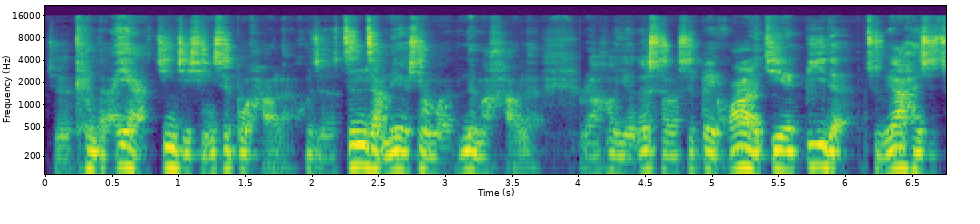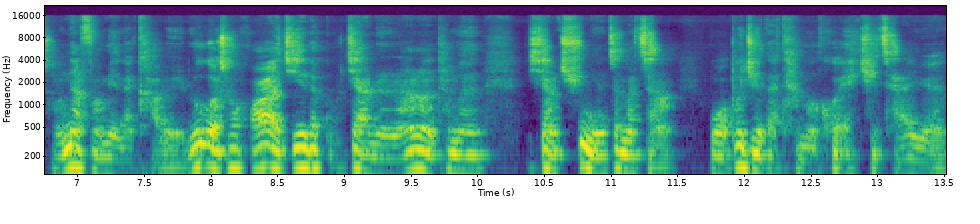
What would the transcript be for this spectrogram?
就是看到哎呀经济形势不好了，或者增长没有像我那么好了，然后有的时候是被华尔街逼的，主要还是从那方面来考虑。如果说华尔街的股价仍然让他们像去年这么涨，我不觉得他们会去裁员。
